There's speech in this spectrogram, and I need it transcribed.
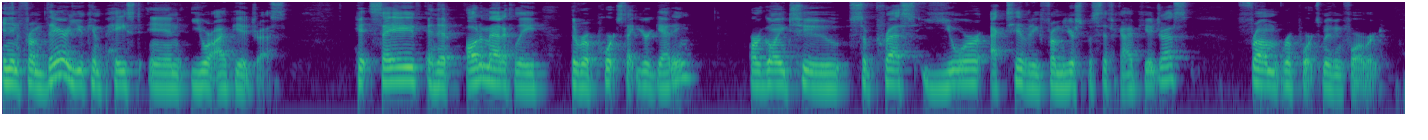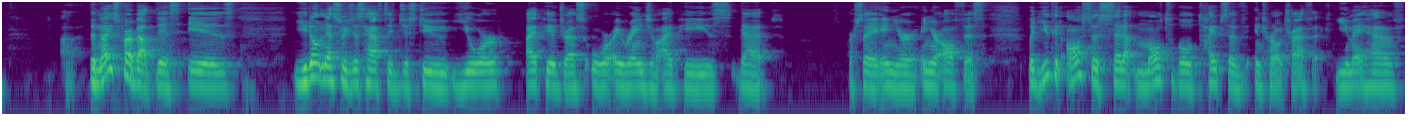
And then from there, you can paste in your IP address. Hit save, and then automatically the reports that you're getting are going to suppress your activity from your specific IP address from reports moving forward. The nice part about this is you don't necessarily just have to just do your IP address or a range of IPs that are say in your in your office, but you can also set up multiple types of internal traffic. You may have,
